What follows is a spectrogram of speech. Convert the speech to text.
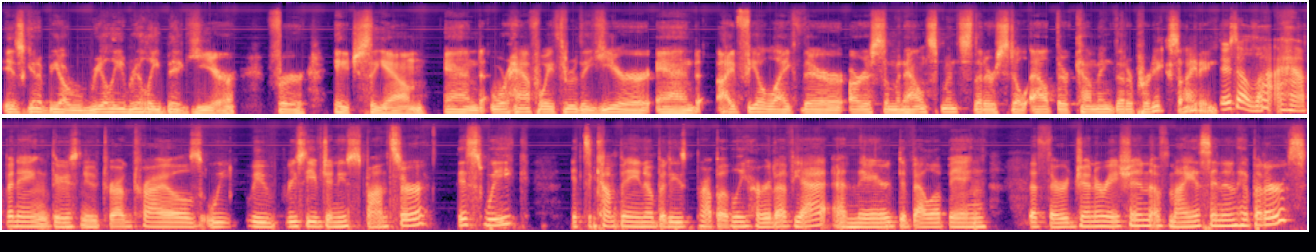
is going to be a really, really big year for HCM. And we're halfway through the year, and I feel like there are some announcements that are still out there coming that are pretty exciting. There's a lot happening. There's new drug trials. We we've received a new sponsor this week. It's a company nobody's probably heard of yet, and they're developing the third generation of myosin inhibitors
